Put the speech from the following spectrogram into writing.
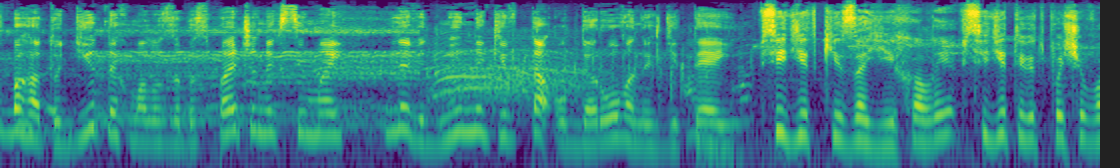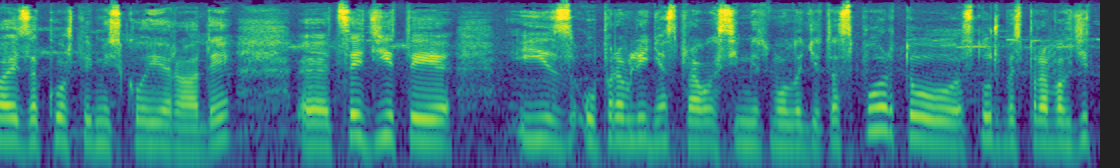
з багатодітних, малозабезпечених сімей, для відмінників та обдарованих дітей. Всі дітки заїхали, всі діти відпочивають за кошти міської ради. Е, Це діти із управління справах сім'ї, молоді та спорту, служби справах дітей,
